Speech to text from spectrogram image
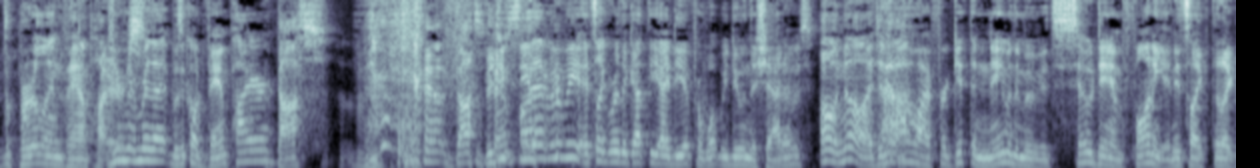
The Berlin Vampires. Do you remember that? Was it called Vampire? Das? das Did you see that movie? It's like where they got the idea for what we do in the shadows. Oh, no, I did not. Oh, I forget the name of the movie. It's so damn funny, and it's like they're like,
